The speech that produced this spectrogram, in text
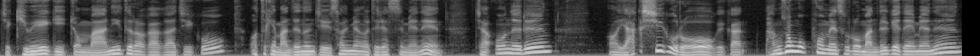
이제 기획이 좀 많이 들어가 가지고 어떻게 만드는지 설명을 드렸으면은 자, 오늘은 어, 약식으로 그러니까 방송국 포맷으로 만들게 되면은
